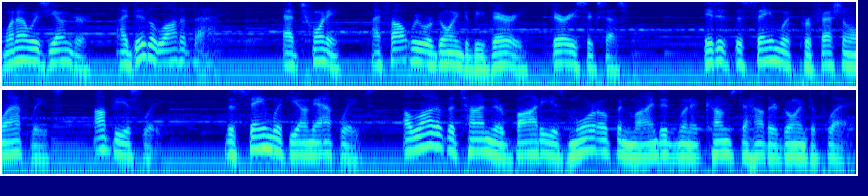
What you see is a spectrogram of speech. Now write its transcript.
When I was younger, I did a lot of that. At 20, I thought we were going to be very, very successful. It is the same with professional athletes, obviously. The same with young athletes, a lot of the time their body is more open-minded when it comes to how they're going to play.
